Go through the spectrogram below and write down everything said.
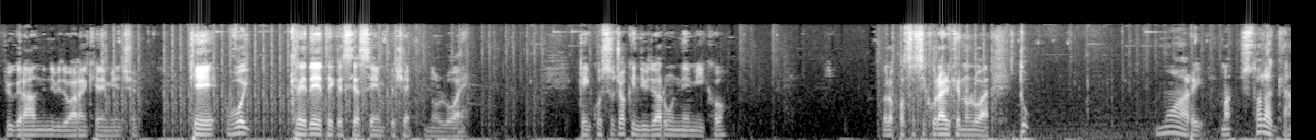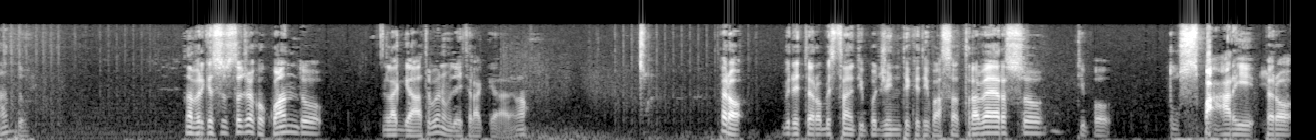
più grandi individuare anche i nemici. Che voi credete che sia semplice, non lo è. Che in questo gioco individuare un nemico Ve lo posso assicurare che non lo è. Tu... Muori. Ma sto laggando? No, perché su sto gioco quando... Laggato, voi non vedete laggare, no? Però, vedete robe strane tipo gente che ti passa attraverso, tipo tu spari, però...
